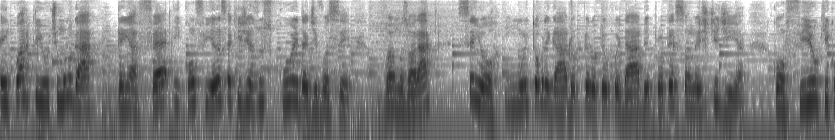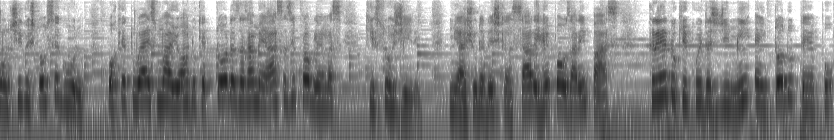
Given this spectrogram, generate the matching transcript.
Em quarto e último lugar, Tenha fé e confiança que Jesus cuida de você. Vamos orar? Senhor, muito obrigado pelo teu cuidado e proteção neste dia. Confio que contigo estou seguro, porque tu és maior do que todas as ameaças e problemas que surgirem. Me ajuda a descansar e repousar em paz, crendo que cuidas de mim em todo o tempo.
